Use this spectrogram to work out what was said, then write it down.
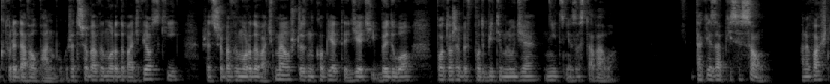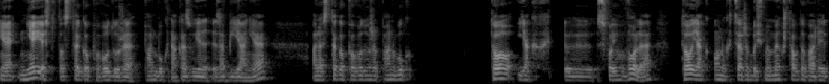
które dawał Pan Bóg, że trzeba wymordować wioski, że trzeba wymordować mężczyzn, kobiety, dzieci, bydło, po to, żeby w podbitym ludzie nic nie zostawało. Takie zapisy są, ale właśnie nie jest to z tego powodu, że Pan Bóg nakazuje zabijanie, ale z tego powodu, że Pan Bóg to, jak y, swoją wolę, to, jak On chce, żebyśmy my kształtowali y,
